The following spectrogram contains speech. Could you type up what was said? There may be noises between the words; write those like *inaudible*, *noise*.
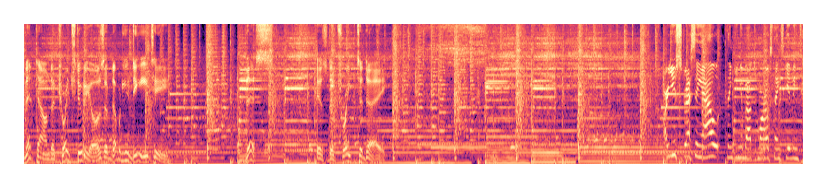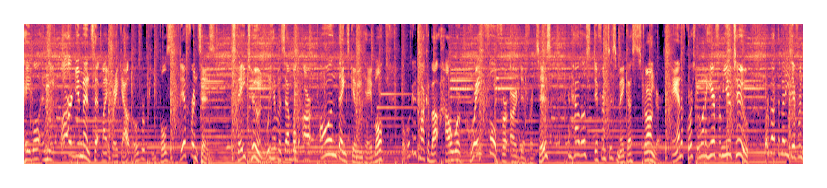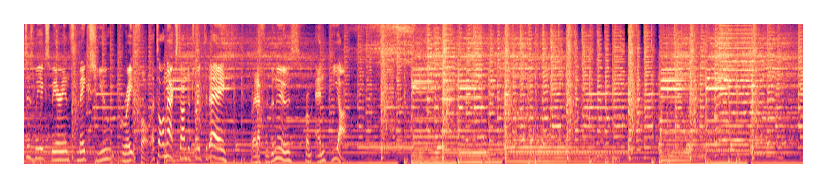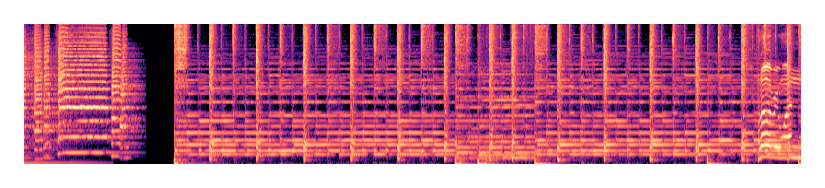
Midtown Detroit studios of WDET. This is Detroit Today. Are you stressing out thinking about tomorrow's Thanksgiving table and the arguments that might break out over people's differences? Stay tuned. We have assembled our own Thanksgiving table, but we're going to talk about how we're grateful for our differences and how those differences make us stronger. And of course, we want to hear from you too. What about the many differences we experience makes you grateful? That's all next on Detroit Today, right after the news from NPR.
